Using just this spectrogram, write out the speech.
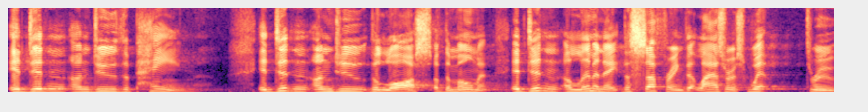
It didn't undo the pain. It didn't undo the loss of the moment. It didn't eliminate the suffering that Lazarus went through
